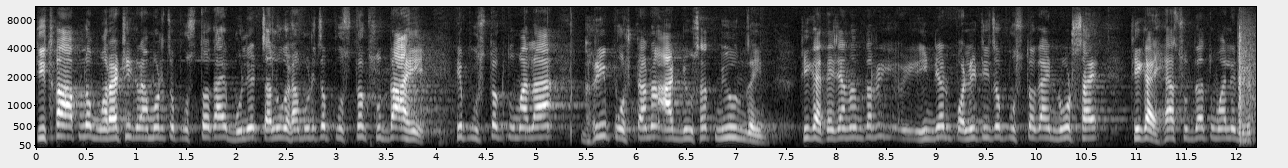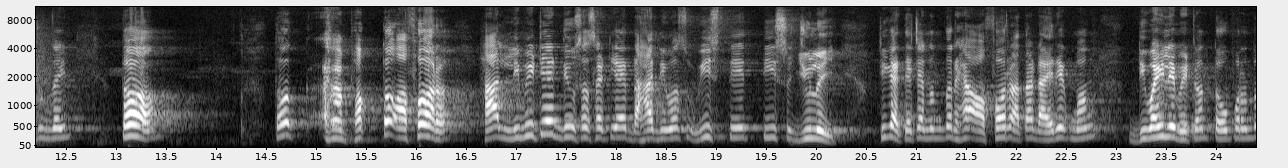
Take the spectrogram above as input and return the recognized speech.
तिथं आपलं मराठी ग्रामरचं पुस्तक आहे. बुलेट चालू घडामोडीचं पुस्तकसुद्धा आहे. हे पुस्तक तुम्हाला घरी पोस्टानं आठ दिवसात मिळून जाईल. ठीक आहे त्याच्यानंतर इंडियन पॉलिटीचं पुस्तक आहे नोट्स आहे. ठीक आहे ह्यासुद्धा तुम्हाला भेटून जाईल. तर तर फक्त ऑफर हा लिमिटेड दिवसासाठी आहे दहा दिवस वीस ते तीस जुलै. ठीक आहे त्याच्यानंतर ह्या ऑफर आता डायरेक्ट मग दिवाळीला भेटन तोपर्यंत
